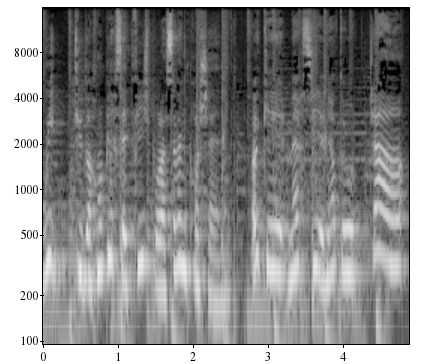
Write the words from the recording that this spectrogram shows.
Oui, tu dois remplir cette fiche pour la semaine prochaine. Ok, merci, à bientôt. Ciao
